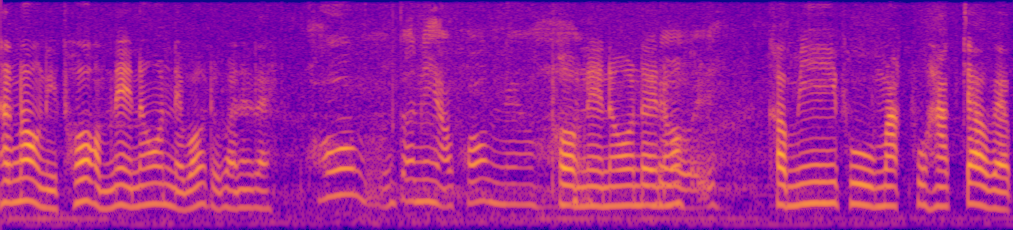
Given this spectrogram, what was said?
ทั้งน้องนี่พร้อมแน่นอนเนี่ยบ่หรือว่าอะไรพร้อมตอนนี้เอาพร้อมแนวพร้อมแน่นอนเลยเนาะโดยเขามีผู้มักผู้ฮักเจ้าแบบ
